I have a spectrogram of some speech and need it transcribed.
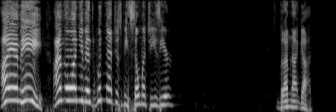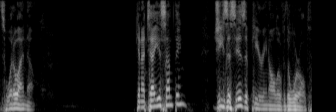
I am He. I'm the one you've been. Wouldn't that just be so much easier? But I'm not God, so what do I know? Can I tell you something? Jesus is appearing all over the world.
